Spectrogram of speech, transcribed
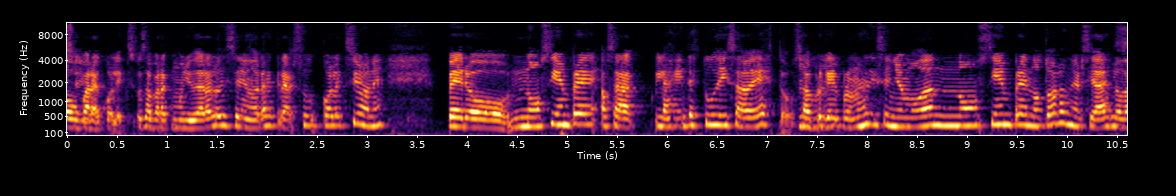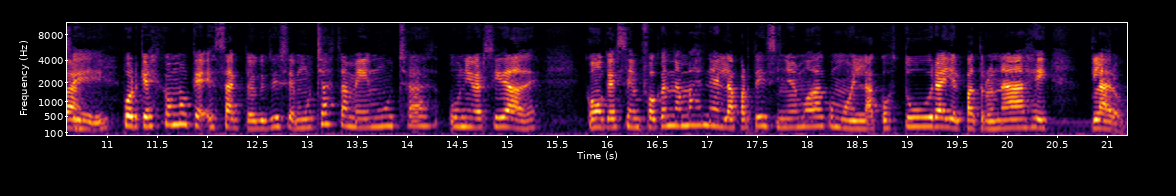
o para o sea, para como ayudar a los diseñadores a crear sus colecciones pero no siempre, o sea, la gente estudia y sabe esto, o sea, porque el problema es el diseño de moda no siempre, no todas las universidades lo dan. Sí, porque es como que, exacto, que tú dices, muchas también, muchas universidades como que se enfocan nada más en la parte de diseño de moda como en la costura y el patronaje. Claro,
